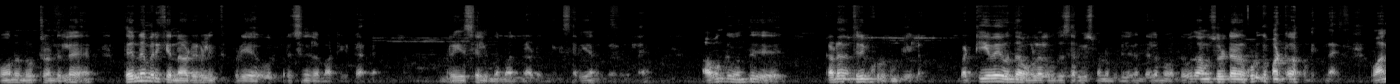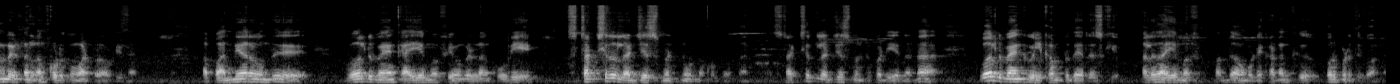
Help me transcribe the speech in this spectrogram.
போன நூற்றாண்டுல தென் அமெரிக்க நாடுகள் இப்படி ஒரு பிரச்சனையில மாட்டிக்கிட்டாங்க. பிரேசில் இந்த மாதிரி நாடு இன்னைக்கு சரியான நாடுல அவங்க வந்து கடனை திருப்பி கொடுக்க முடியல. வட்டியவே வந்து அவங்களால வந்து சர்வீஸ் பண்ண முடியல நிலைமை வந்தபோது அவங்க சொல்லிட்டாங்க கொடுக்க மாட்டோம் அப்படின்னாங்க. வாங்கின கடன்லாம் கொடுக்க மாட்டோம் அப்படின்னாங்க. அப்போ அந்நேரம் வந்து வேர்ல்டு பேங்க் ஐஎம்எஃப் இவங்கெல்லாம் கூடி ஸ்ட்ரக்சரல் அட்ஜஸ்ட்மெண்ட்னு ஒன்று கொண்டு வந்தாங்க. ஸ்ட்ரக்சரல் அட்ஜஸ்ட்மெண்ட் படி என்னன்னா world bank will come to their rescue அல்லது ஐஎம்எஃப் வந்து அவங்களுடைய கடனுக்கு பொறுப்படுத்திக்குவாங்க.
